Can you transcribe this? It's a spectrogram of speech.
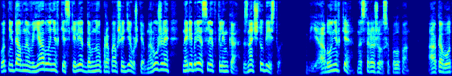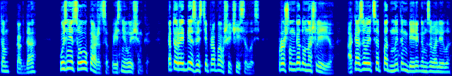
Вот недавно в Яблоневке скелет давно пропавшей девушки обнаружили, на ребре след клинка, значит убийство. — В Яблоневке? — насторожился Полупан. — А кого там? Когда? — Кузнецова, кажется, — пояснил Ищенко, — которая без вести пропавшей числилась. В прошлом году нашли ее. Оказывается, под мытым берегом завалила.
